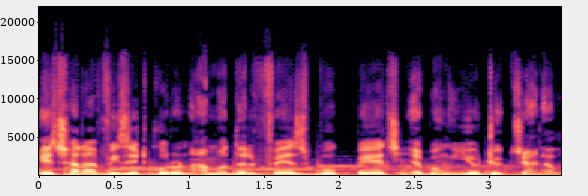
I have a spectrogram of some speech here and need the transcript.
এছাড়া ভিজিট করুন আমাদের ফেসবুক পেজ এবং ইউটিউব চ্যানেল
